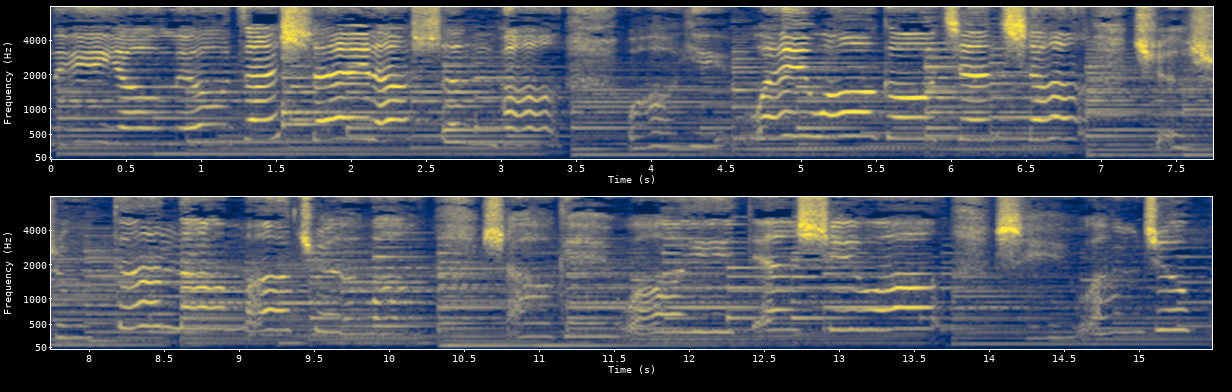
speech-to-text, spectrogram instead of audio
你要留在谁的身旁，我以为我够坚强，却输得那么绝望，望，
